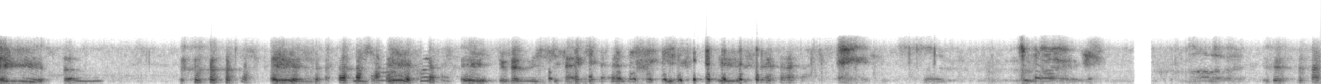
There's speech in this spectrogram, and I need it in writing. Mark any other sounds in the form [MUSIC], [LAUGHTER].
you remember Jackass? All of it. [LAUGHS]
